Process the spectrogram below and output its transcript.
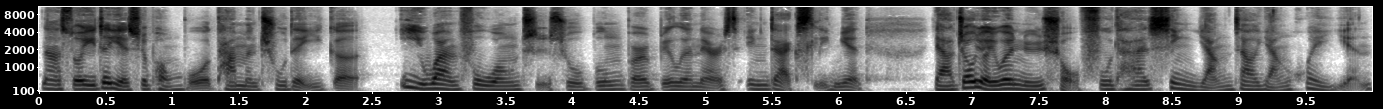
那所以这也是彭博他们出的一个亿万富翁指数 （Bloomberg Billionaires Index） 里面，亚洲有一位女首富，她姓杨，叫杨惠妍。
